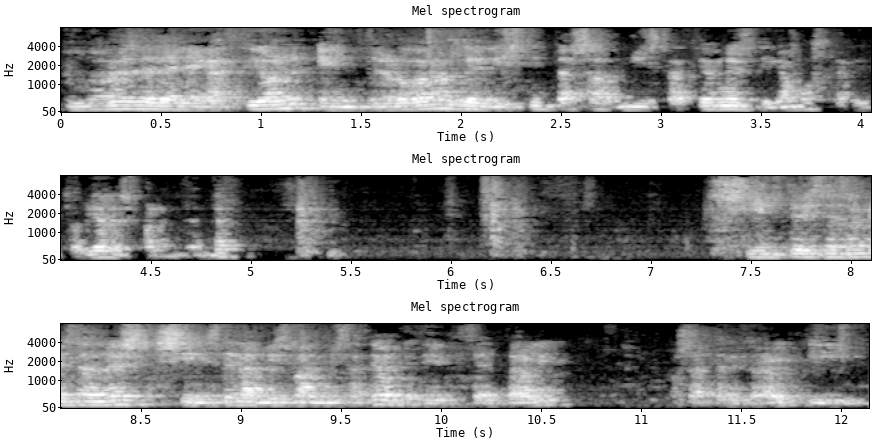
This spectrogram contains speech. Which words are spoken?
Tú no hablas de delegación entre órganos de distintas administraciones, digamos, territoriales, para entendernos. Si entre distintas administraciones, si es de la misma administración, que tiene central, y- o sea, territorial y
